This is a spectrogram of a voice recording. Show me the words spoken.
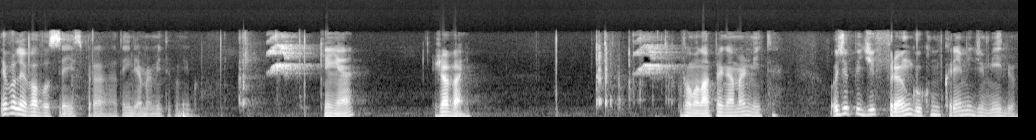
Eu vou levar vocês para atender a marmita comigo. Quem é? Já vai. Vamos lá pegar a marmita. Hoje eu pedi frango com creme de milho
